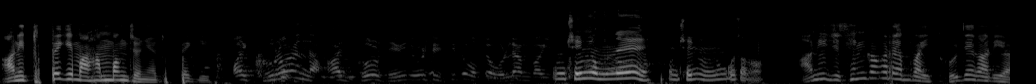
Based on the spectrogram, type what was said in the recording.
아니 뚝배기만 한방전이야 뚝배기. 아니 그러면 나 아니 그걸 데미지 올릴 필요가 없잖아. 원래 한 방이 음, 재미없네. 재미없는 거잖아 아니지 생각을 해봐 이 돌대가리야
